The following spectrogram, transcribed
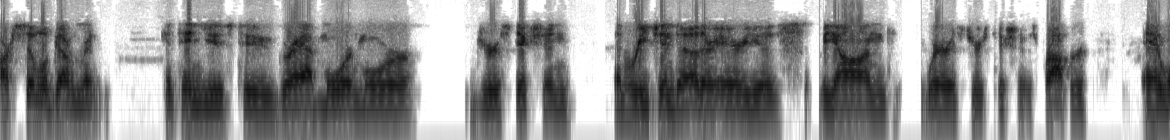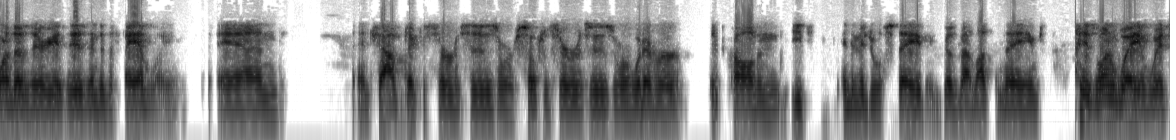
our civil government continues to grab more and more jurisdiction and reach into other areas beyond where its jurisdiction is proper. And one of those areas is into the family and and child protective services or social services or whatever it's called in each individual state. It goes by lots of names. Is one way in which,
